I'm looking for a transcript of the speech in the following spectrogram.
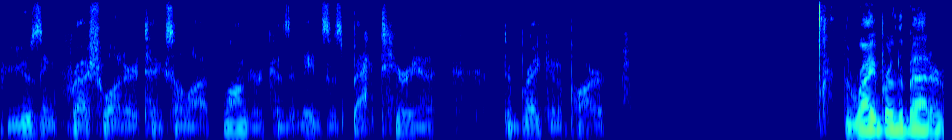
If you're using fresh water, it takes a lot longer because it needs this bacteria to break it apart. The riper, the better.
